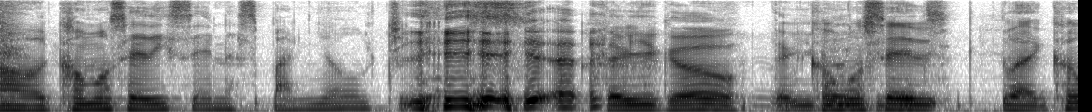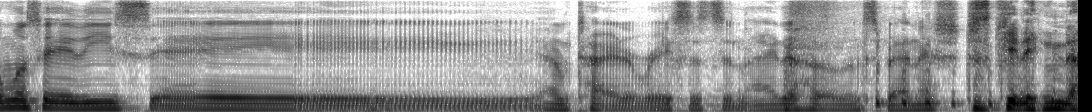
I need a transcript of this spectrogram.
oh, ¿Cómo se dice en español, chicas? yeah, there you go. There you ¿Cómo go. se, chicas. Like, ¿Cómo se dice? I'm tired of racist in Idaho in Spanish. Just kidding, no.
